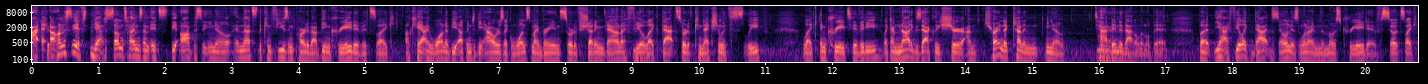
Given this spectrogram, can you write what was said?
I, I honestly, if, yeah, sometimes I'm, it's the opposite, you know, and that's the confusing part about being creative. It's like, okay, I want to be up into the hours. Like once my brain's sort of shutting down, I feel mm-hmm. like that sort of connection with sleep, like in creativity. Like I'm not exactly sure. I'm trying to kind of, you know, tap Yeah. into that a little bit. But yeah, I feel like that zone is when I'm the most creative. So it's like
